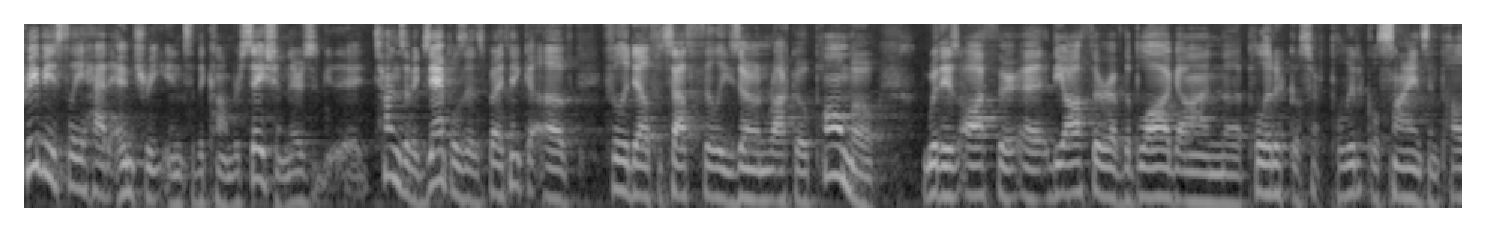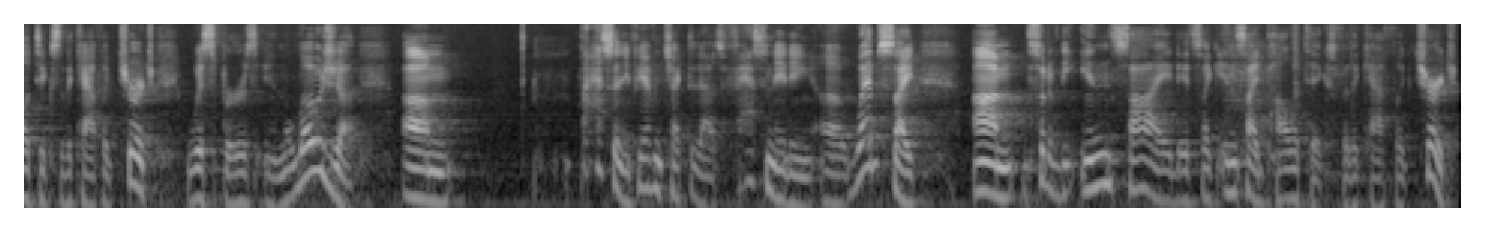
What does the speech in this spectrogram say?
previously had entry into the conversation. There's uh, tons of examples of this, but I think of Philadelphia, South Philly zone Rocco Palmo, with his author, uh, the author of the blog on the political, political science and politics of the Catholic Church, Whispers in the Loggia. Um, fascinating. If you haven't checked it out, it's a fascinating uh, website. Um, sort of the inside, it's like inside politics for the Catholic Church.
